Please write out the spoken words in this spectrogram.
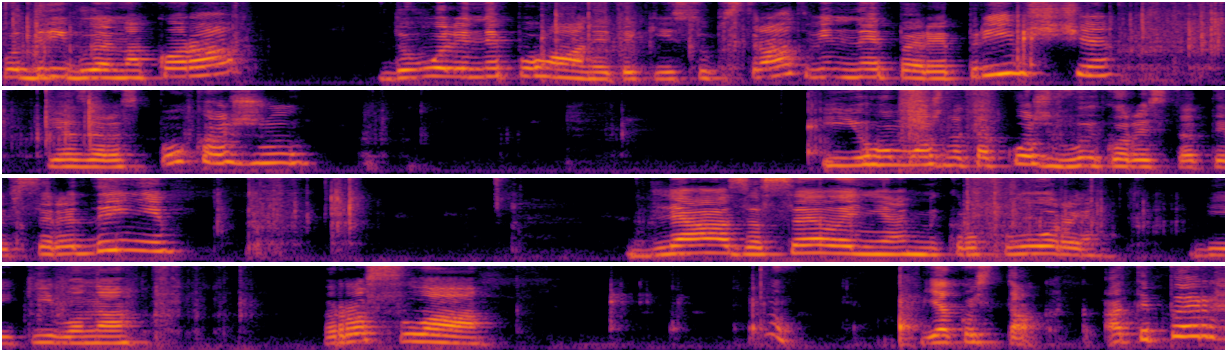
подріблена кора. Доволі непоганий такий субстрат, він не перепрів ще. Я зараз покажу. І його можна також використати всередині для заселення мікрофлори, в якій вона росла. Ну, якось так. А тепер,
